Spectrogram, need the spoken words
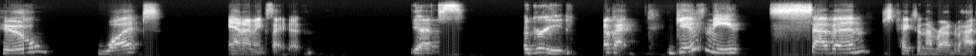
who, what, and I'm excited. Yes. Agreed. Okay. Give me seven, just picked a number out of a hat.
